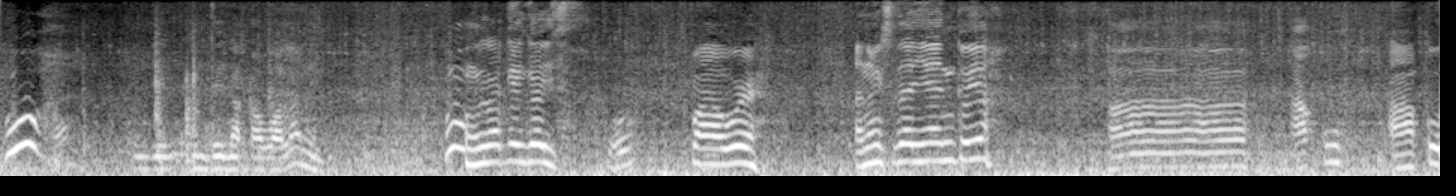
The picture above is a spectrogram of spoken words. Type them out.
Woo. Hindi, hindi nakawalan eh. Oh, ang laki guys. Oh. Power. Anong isda yan kuya? Ah, ako. Ako.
